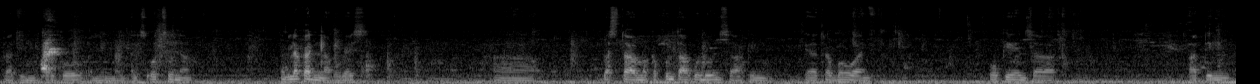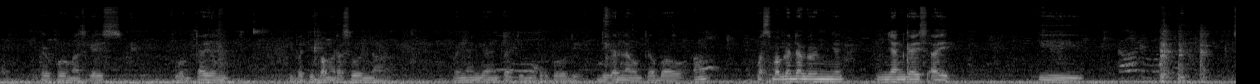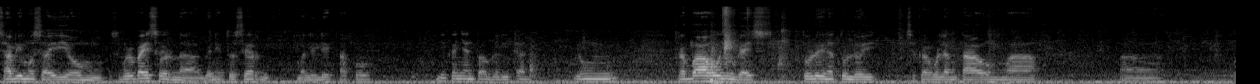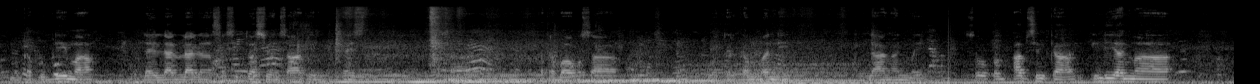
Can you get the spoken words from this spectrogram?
flat yung motor ko. I mean, mag 8 na. Naglakad na ako guys. Ah, basta makapunta ako doon sa aking tinatrabawan. Okay yun sa ating performance guys. Huwag tayong iba't ibang rason na ganyan ganyan pati motor ko di, ka na magtrabaho ang mas magandang gawin yan guys ay i sabi mo sa iyong supervisor na ganito sir malilit ako. Hindi kanyan paugalitan. Yung trabaho niyo guys tuloy na tuloy tsaka walang taong ma ah, magka-problema dahil lalo lalo na sa sitwasyon sa akin guys sa katrabaho ko sa water company kailangan may so pag absent ka hindi yan ma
